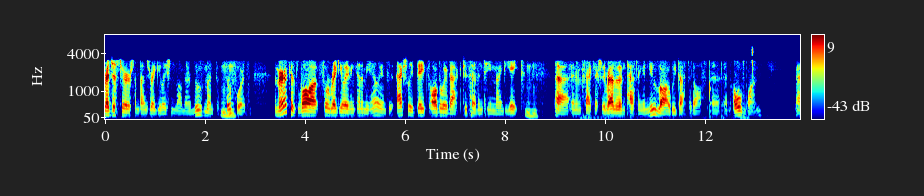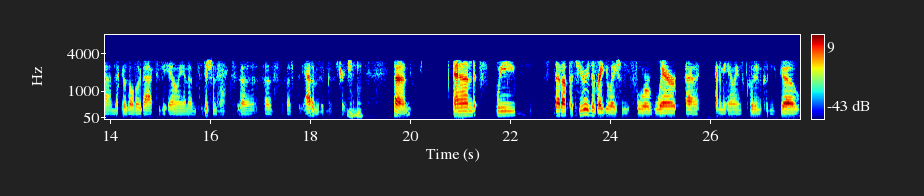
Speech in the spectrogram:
register, sometimes regulations on their movement, and so Mhm. forth. America's law for regulating enemy aliens actually dates all the way back to 1798. hmm Uh, and in fact, actually, rather than passing a new law, we dusted off uh, an old one um, that goes all the way back to the Alien and Sedition Acts uh, of, of the Adams administration. hmm Um, and we set up a series of regulations for where uh, enemy aliens could and couldn't go,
